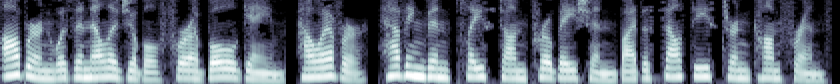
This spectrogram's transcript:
Auburn was ineligible for a bowl game, however, having been placed on probation by the Southeastern Conference.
